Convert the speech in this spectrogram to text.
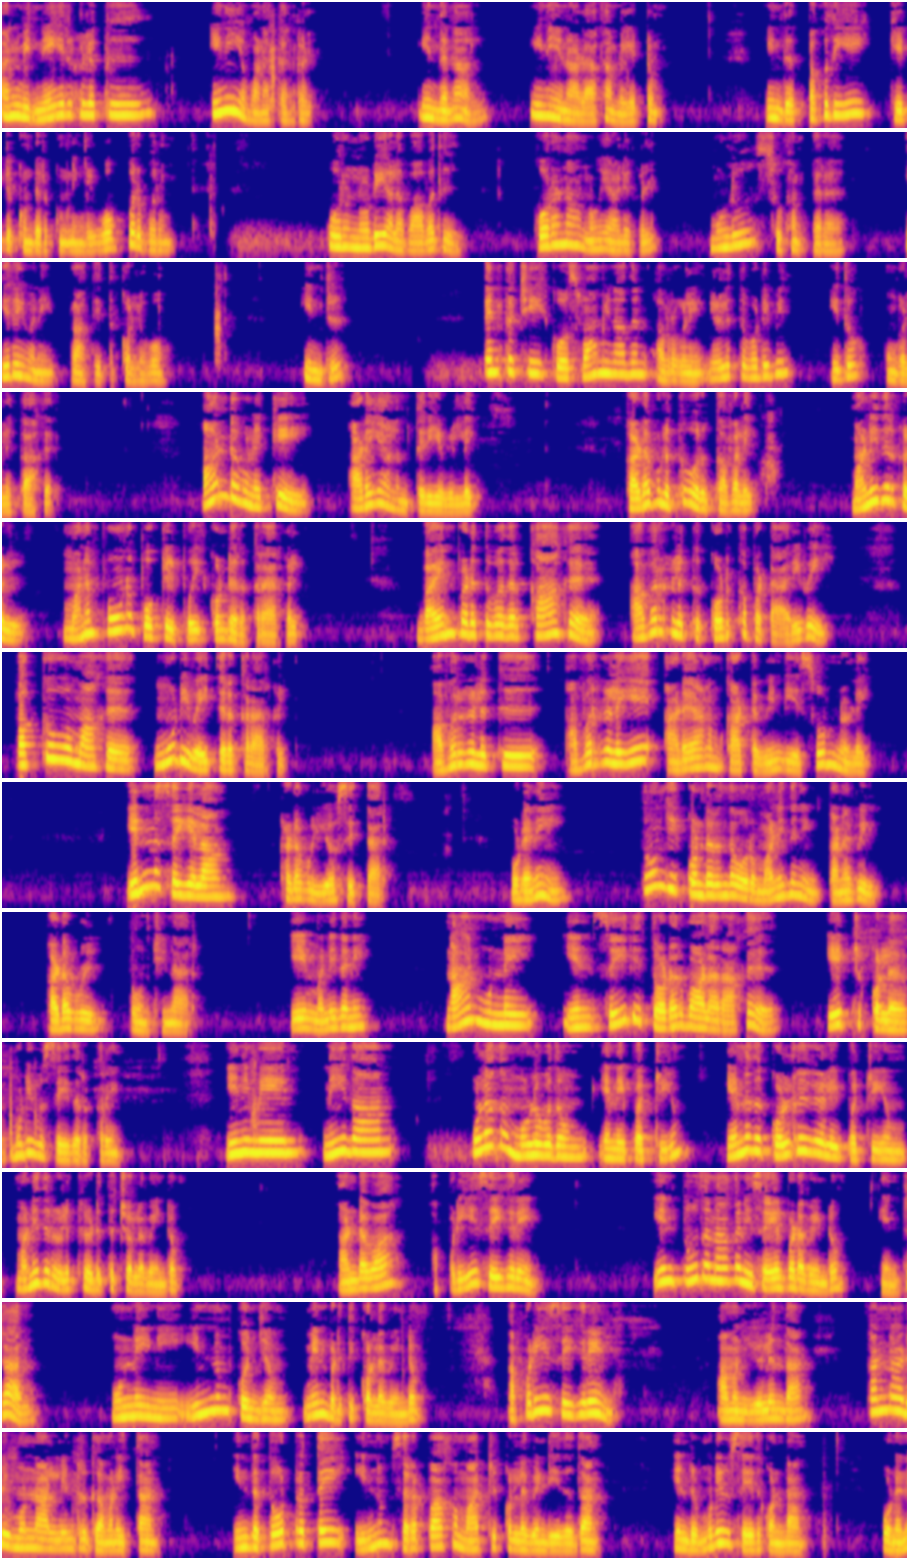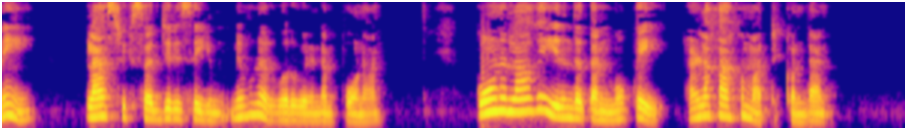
அன்பின் நேயர்களுக்கு இனிய வணக்கங்கள். இந்த நாள் இனிய நாளாக அமையட்டும். இந்த பகுதியை கேட்டுக்கொண்டிருக்கும் நீங்கள் ஒவ்வொருவரும் ஒரு நொடி அளவாவது கொரோனா நோயாளிகள் முழு சுகம் பெற இறைவனை பிரார்த்தித்துக் கொள்ளுவோம். இன்று தென்கட்சி கோ சுவாமிநாதன் அவர்களின் எழுத்து வடிவில் இதோ உங்களுக்காக. ஆண்டவனுக்கே அடையாளம் தெரியவில்லை. கடவுளுக்கு ஒரு கவலை. மனிதர்கள் மனப்போன போக்கில் போய்க் கொண்டிருக்கிறார்கள். பயன்படுத்துவதற்காக அவர்களுக்கு கொடுக்கப்பட்ட அறிவை பக்குவமாக மூடி வைத்திருக்கிறார்கள். அவர்களுக்கு அவர்களையே அடையாளம் காட்ட வேண்டிய சூழ்நிலை. என்ன செய்யலாம்? கடவுள் யோசித்தார். உடனே தூங்கிக் கொண்டிருந்த ஒரு மனிதனின் கனவில் கடவுள் தோன்றினார். ஏ மனிதனே நான் உன்னை என் செய்தி தொடர்பாளராக ஏற்றுக்கொள்ள முடிவு செய்திருக்கிறேன். இனிமேல் நீதான் உலகம் முழுவதும் என்னை பற்றியும் எனது கொள்கைகளை பற்றியும் மனிதர்களுக்கு எடுத்துச் சொல்ல வேண்டும். ஆண்டவா அப்படியே செய்கிறேன். என் தூதனாக நீ செயல்பட வேண்டும் என்றால் உன்னை நீ இன்னும் கொஞ்சம் மேம்படுத்திக் கொள்ள வேண்டும். அப்படியே செய்கிறேன். அவன் எழுந்தான். கண்ணாடி முன்னால் நின்று கவனித்தான். இந்த தோற்றத்தை இன்னும் சிறப்பாக மாற்றிக்கொள்ள வேண்டியதுதான். என்று முடிவு செய்து கொண்டான். உடனே பிளாஸ்டிக் சர்ஜரி செய்யும் நிபுணர் ஒருவரிடம் போனான். கோணலாக இருந்த தன் மூக்கை அழகாக மாற்றிக்கொண்டான்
